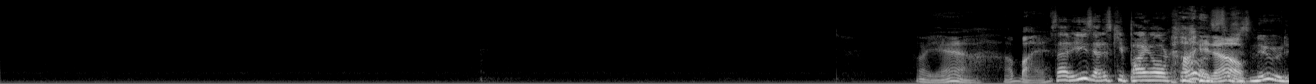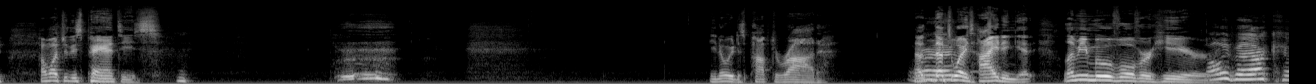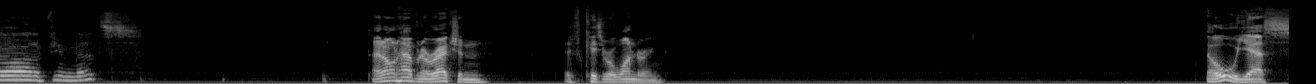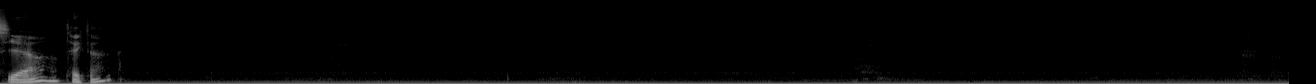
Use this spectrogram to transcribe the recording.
Oh yeah, I'll buy it. It's that easy. I just keep buying all her clothes. I know. She's nude. How much are these panties? you know he just popped a rod. Now, All That's why he's hiding it. Let me move over here. I'll be back uh, in a few minutes. I don't have an erection, if, in case you were wondering. Oh, yes. Yeah, I'll take that.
